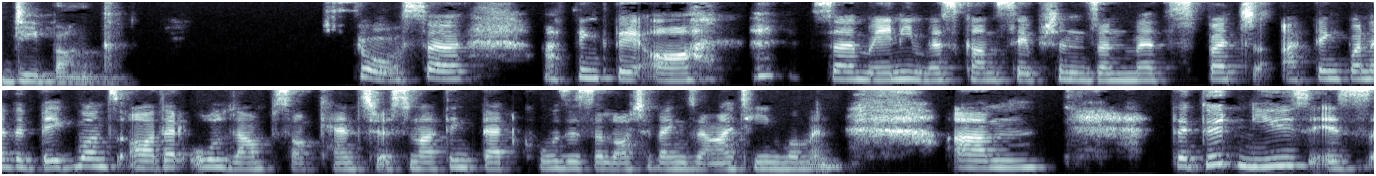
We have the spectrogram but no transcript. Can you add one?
debunk? Sure. So I think there are so many misconceptions and myths, but I think one of the big ones are that all lumps are cancerous. And I think that causes a lot of anxiety in women. Um, the good news is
